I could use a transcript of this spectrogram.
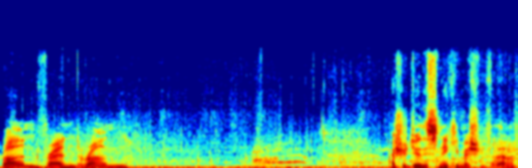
Run, friend, run! I should do the sneaky mission for them.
